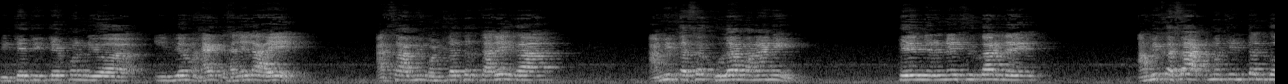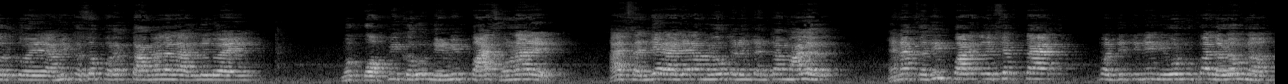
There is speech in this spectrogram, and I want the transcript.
तिथे तिथे पण ईव्हीएम हॅक झालेला आहे असं आम्ही म्हटलं तर चालेल का? आम्ही कसं खुल्या मनाने ते निर्णय स्वीकारले आम्ही कसं आत्मचिंतन करतोय आम्ही कसं परत कामाला लागलेलो आहे मग कॉपी करून नेहमी पास होणार आहे. हा संजय राजाराम राऊत आणि त्यांचा मालक. यांना कधीच पारदर्शकता पद्धतीने निवडणुका लढवणं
